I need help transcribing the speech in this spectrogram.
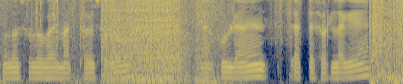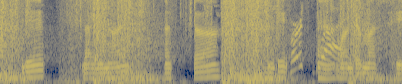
ষোলো ষোলো ভাই মারতে হবে ষোলো ফুল ড্যামেজ একটা শট লাগে। যে লাগে নয়। একটা দিয়ে First ওয়ান blood. টেপ মারছি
